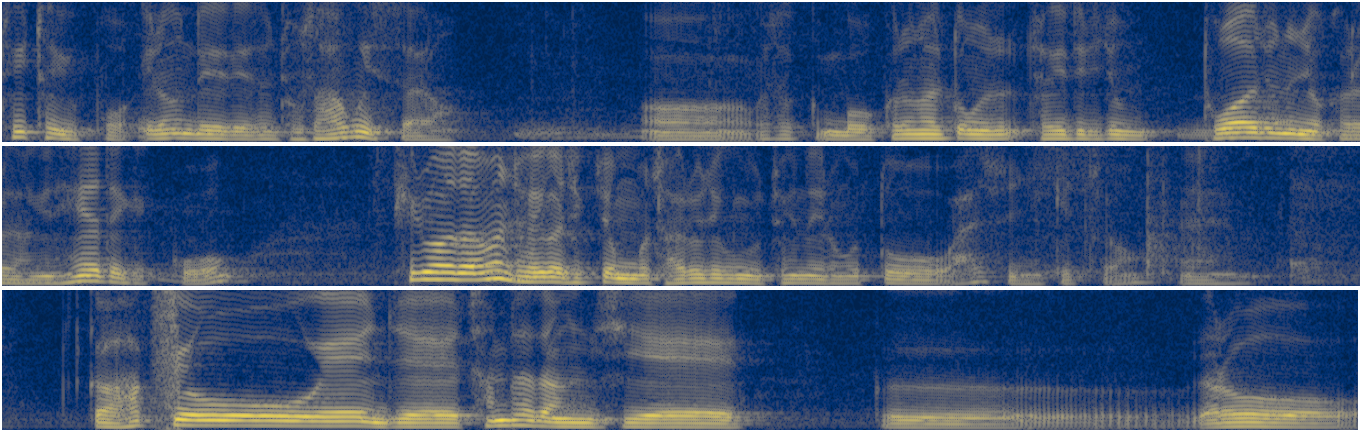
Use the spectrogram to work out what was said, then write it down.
트위터 유포 이런 데에 대해서는 조사하고 있어요. 어, 그래서 그뭐 그런 활동을 저희들이 좀 도와주는 역할을 당연히 해야 되겠고 필요하다면 저희가 직접 뭐 자료 제공 요청이나 이런 것도 할 수 있겠죠. 예. 그러니까 학교에 이제 참사 당시에 그 여러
